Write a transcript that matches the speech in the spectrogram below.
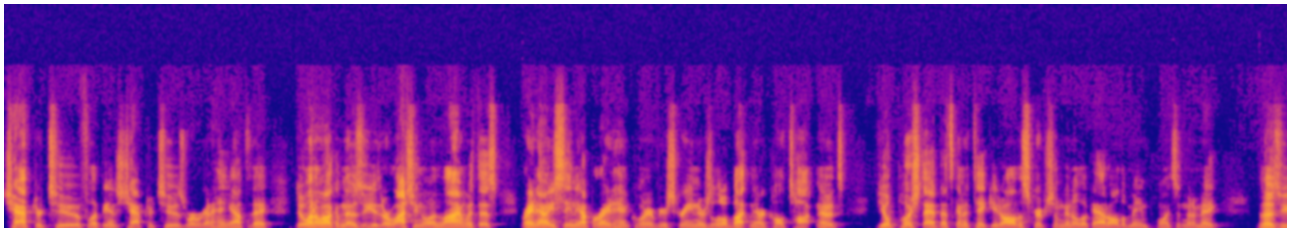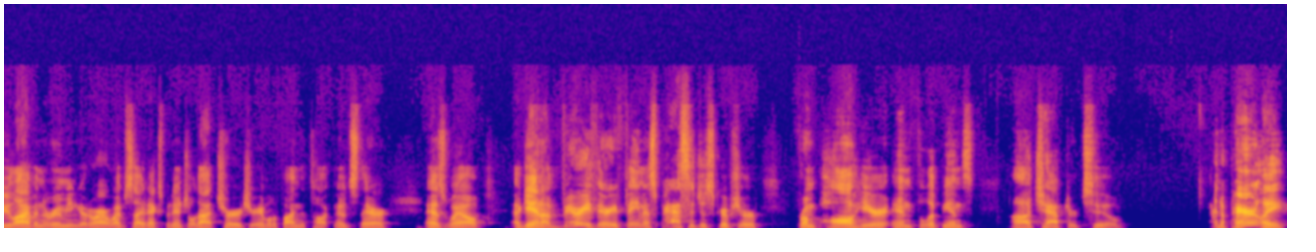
chapter 2. Philippians chapter 2 is where we're going to hang out today. Do want to welcome those of you that are watching online with us. Right now, you see in the upper right hand corner of your screen, there's a little button there called Talk Notes. If you'll push that, that's going to take you to all the scripture I'm going to look at, all the main points I'm going to make. For those of you live in the room, you can go to our website, exponential.church. You're able to find the talk notes there as well. Again, a very, very famous passage of scripture from Paul here in Philippians uh, chapter 2. And apparently,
